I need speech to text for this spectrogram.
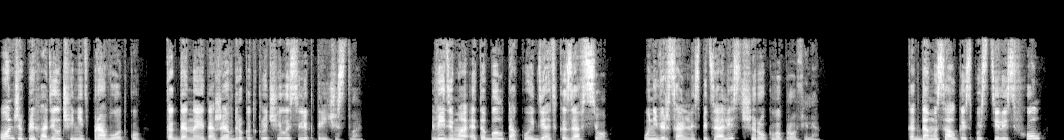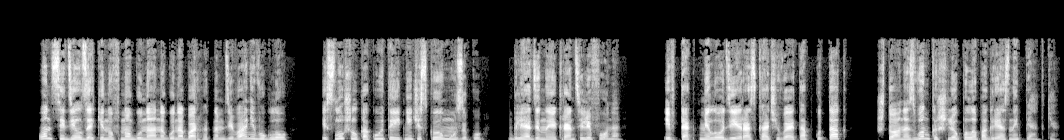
Он же приходил чинить проводку, когда на этаже вдруг отключилось электричество. Видимо, это был такой дядька за все, универсальный специалист широкого профиля. Когда мы с Алкой спустились в холл, он сидел, закинув ногу на ногу на бархатном диване в углу и слушал какую-то этническую музыку, глядя на экран телефона, и в такт мелодии раскачивая тапку так, что она звонко шлепала по грязной пятке.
